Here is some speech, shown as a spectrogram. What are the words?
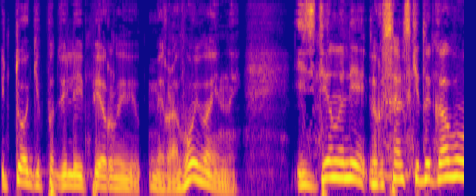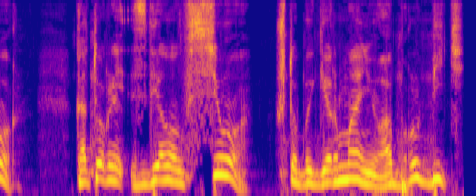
итоги, подвели Первой мировой войны и сделали Версальский договор, который сделал все, чтобы Германию обрубить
